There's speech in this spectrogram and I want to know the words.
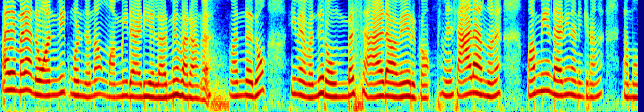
அதே மாதிரி அந்த ஒன் வீக் முடிஞ்சோன்னா அவங்க மம்மி டேடி எல்லாருமே வராங்க. வந்ததும் இவன் வந்து ரொம்ப சேடாகவே இருக்கான். இவன் சேடாக இருந்தோடனே மம்மியும் டேடியும் நினைக்கிறாங்க நம்ம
